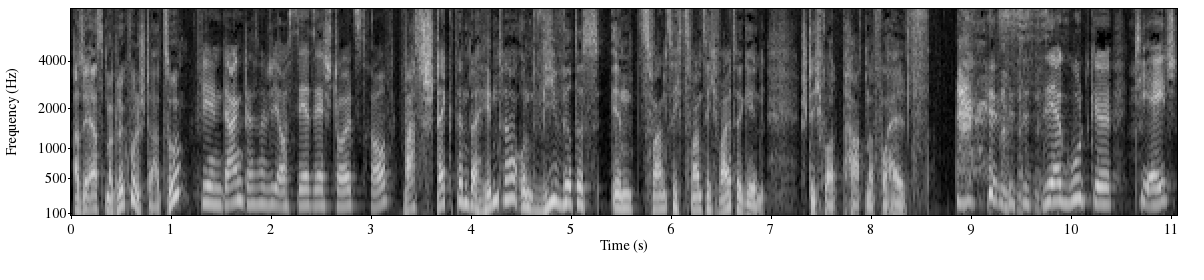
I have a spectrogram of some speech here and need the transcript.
Also erstmal Glückwunsch dazu. Vielen Dank, da sind wir natürlich auch sehr, sehr stolz drauf. Was steckt denn dahinter und wie wird es in 2020 weitergehen? Stichwort Partner for Health. es ist sehr gut geTH'd.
